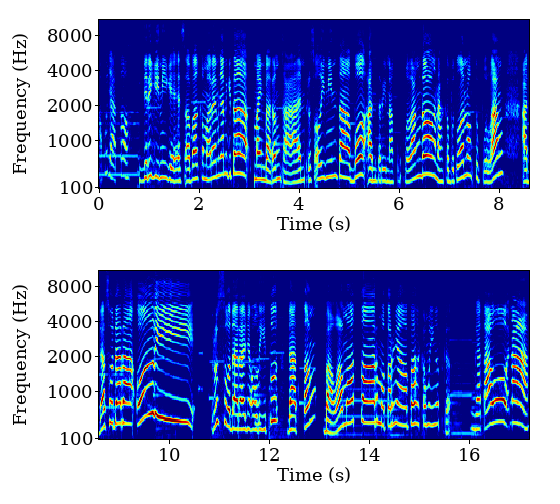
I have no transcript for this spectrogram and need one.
aku jatuh. Jadi gini guys, apa kemarin kan kita main bareng kan Terus Oli minta, Bo anterin aku pulang dong Nah kebetulan waktu pulang ada saudara Oli Terus saudaranya Oli itu datang bawa motor Motornya apa? Kamu inget gak? Nggak tahu. Nah,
